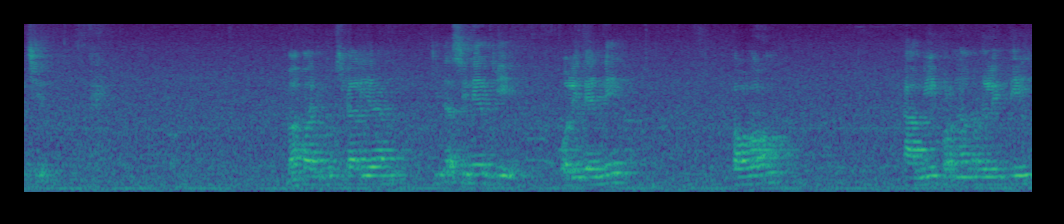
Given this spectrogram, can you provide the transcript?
kecil. Bapak Ibu sekalian, kita sinergi Politeknik, tolong kami pernah meneliti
